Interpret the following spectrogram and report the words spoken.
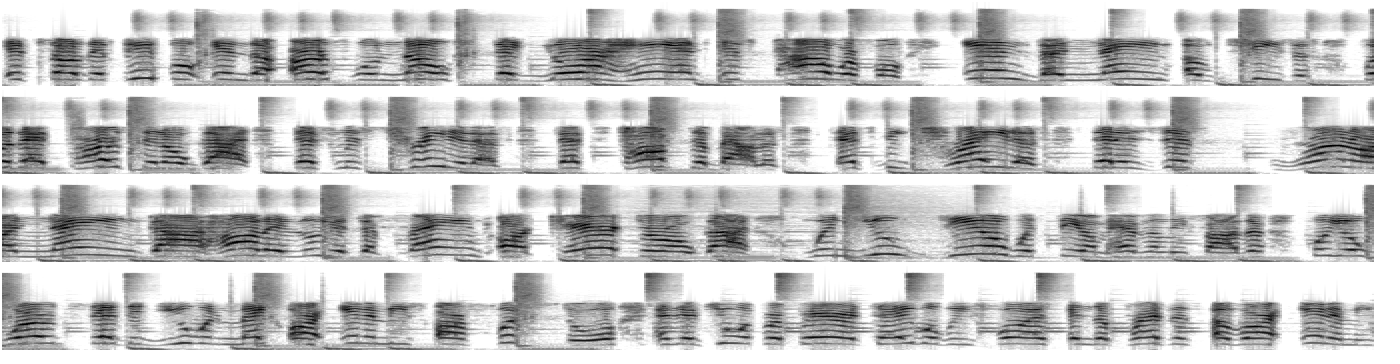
It's so that people in the earth will know that your hand is powerful in the name of Jesus for that person, oh God, that's mistreated us, that's talked about us, that's betrayed us, that is just run our name, God, hallelujah, defamed our character, oh God. When you deal with them, Heavenly Father, for your word said that you would make our enemies our footstool and that you would prepare a table before us in the presence of our enemies.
